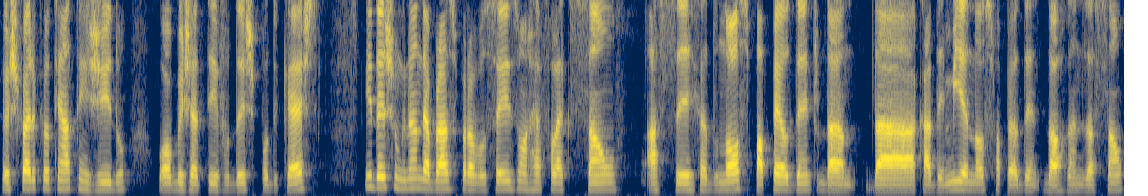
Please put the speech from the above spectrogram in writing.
Eu espero que eu tenha atingido o objetivo deste podcast e deixo um grande abraço para vocês, uma reflexão acerca do nosso papel dentro da, da academia, nosso papel dentro da organização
